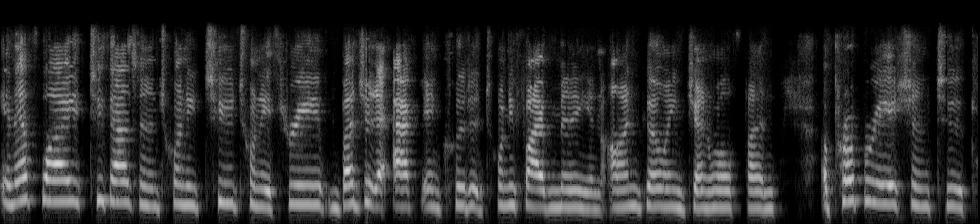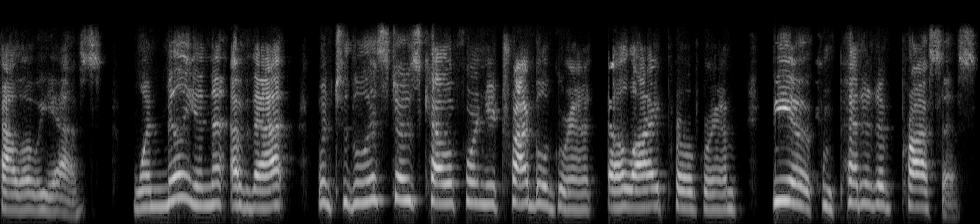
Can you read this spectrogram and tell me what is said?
In FY 2022-23, Budget Act included 25 million ongoing general fund appropriation to Cal OES. 1 million of that went to the Listos California Tribal Grant LI program via a competitive process.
